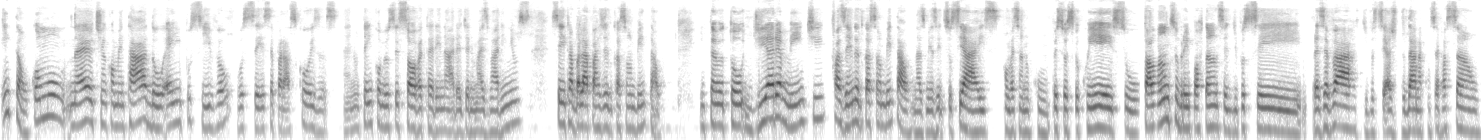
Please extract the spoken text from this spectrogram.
Então, como né, eu tinha comentado, é impossível você separar as coisas. Né? Não tem como eu ser só veterinária de animais marinhos sem trabalhar a parte de educação ambiental. Então, eu estou diariamente fazendo educação ambiental nas minhas redes sociais, conversando com pessoas que eu conheço, falando sobre a importância de você preservar, de você ajudar na conservação.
